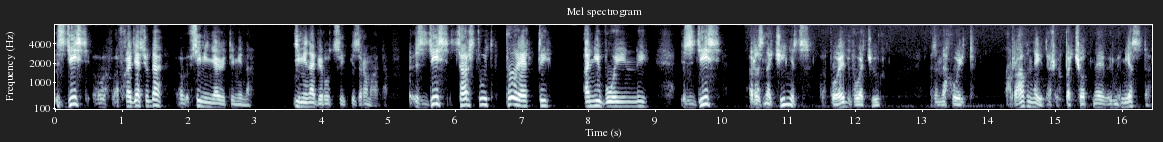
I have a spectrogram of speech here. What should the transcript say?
Здесь, э, входя сюда, все меняют имена. Имена берутся из романов. Здесь царствуют поэты, а не воины. Здесь разночинец, поэт Вуатюр, находит равное, даже почетное место.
